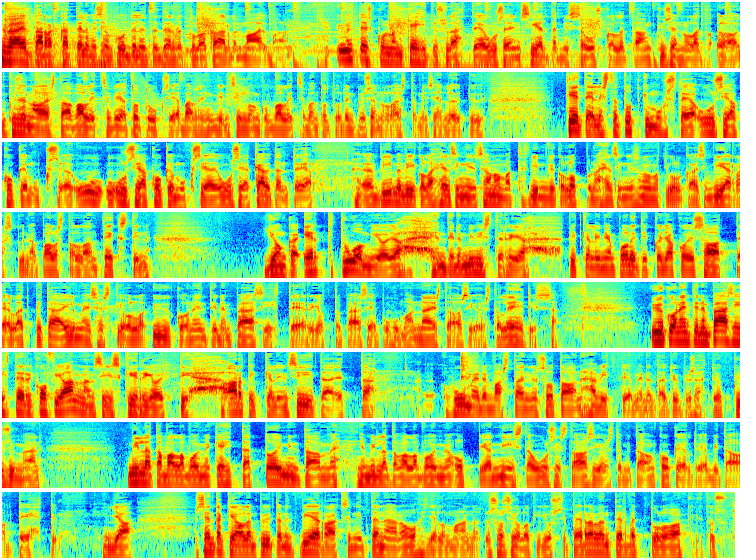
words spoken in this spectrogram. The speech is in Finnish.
Hyvää iltaa rakkaat television kuuntelijat ja tervetuloa Kaarelle maailmaan. Yhteiskunnan kehitys lähtee usein sieltä, missä uskalletaan kyseenalaistaa vallitsevia totuuksia, varsinkin silloin kun vallitsevan totuuden kyseenalaistamiseen löytyy tieteellistä tutkimusta ja uusia kokemuksia, u- uusia kokemuksia ja uusia käytäntöjä. Viime viikolla Helsingin Sanomat, viime viikon loppuna Helsingin Sanomat julkaisi vieraskynä palstallaan tekstin, jonka Erkki Tuomio ja entinen ministeri ja pitkän linjan poliitikko jakoi saatteella, että pitää ilmeisesti olla YK entinen pääsihteeri, jotta pääsee puhumaan näistä asioista lehdissä. YK entinen pääsihteeri Kofi Annan siis kirjoitti artikkelin siitä, että huumeiden vastainen sota on hävitty ja meidän täytyy pysähtyä kysymään, millä tavalla voimme kehittää toimintaamme ja millä tavalla voimme oppia niistä uusista asioista, mitä on kokeiltu ja mitä on tehty. Ja sen takia olen pyytänyt vieraakseni tänään ohjelmaan sosiologi Jussi Perälän, tervetuloa. Kiitos.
